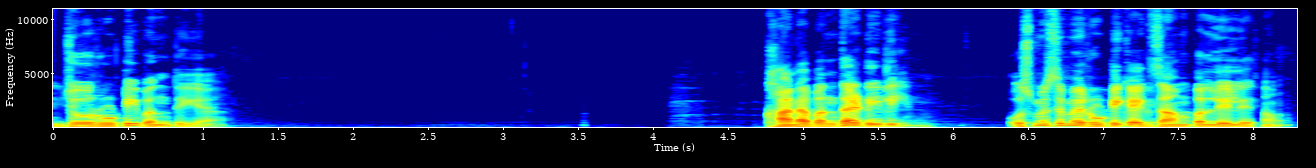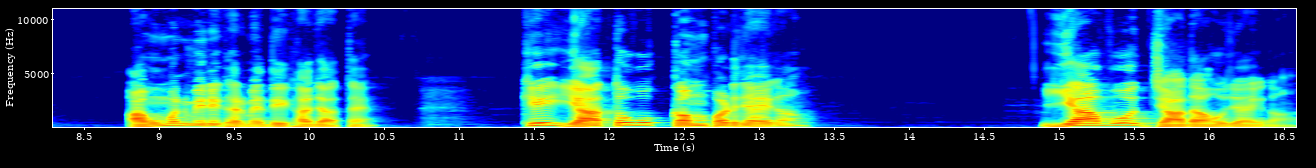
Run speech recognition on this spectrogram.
जो रोटी बनती है। खाना बनता है डेली। उसमें से मैं रोटी का एग्ज़ाम्पल ले लेता हूँ। अमूमन मेरे घर में देखा जाता है कि या तो वो कम पड़ जाएगा या वो ज़्यादा हो जाएगा?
